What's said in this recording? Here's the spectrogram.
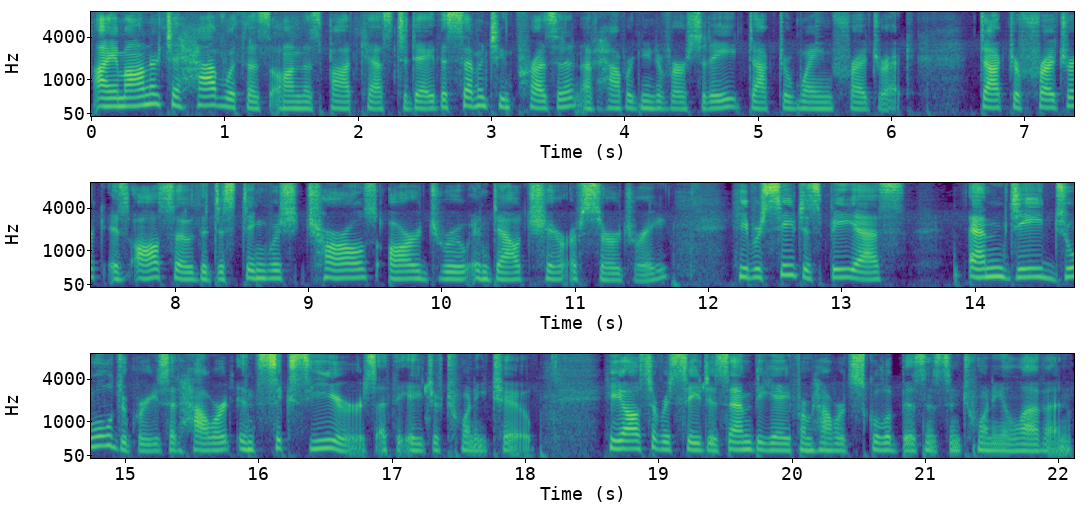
I am honored to have with us on this podcast today the 17th president of Howard University, Dr. Wayne Frederick. Dr. Frederick is also the distinguished Charles R. Drew Endowed Chair of Surgery. He received his BS MD dual degrees at Howard in six years at the age of 22. He also received his MBA from Howard School of Business in 2011.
